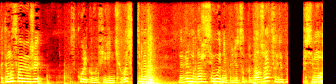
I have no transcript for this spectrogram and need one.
Это мы с вами уже сколько в эфире, ничего себе. Наверное, даже сегодня придется продолжать, судя по всему.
